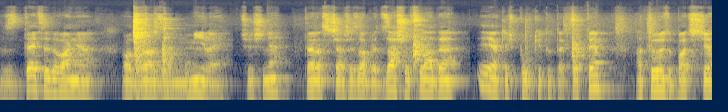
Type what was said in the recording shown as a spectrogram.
Zdecydowanie od razu milej, czyż nie? Teraz trzeba się zabrać za szufladę i jakieś półki tutaj pod tym. A tu zobaczcie,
